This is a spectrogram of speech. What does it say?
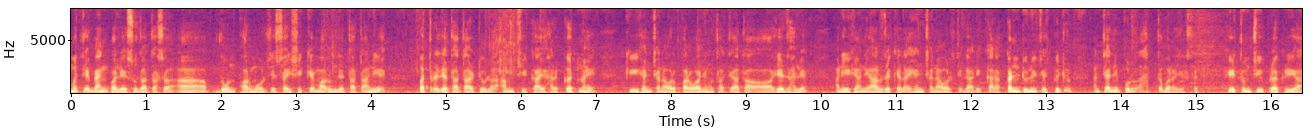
मग ते बँकवाले सुद्धा तसं दोन फॉर्मवरचे सही शिक्के मारून देतात आणि एक पत्र देतात आर टी ओला आमची काय हरकत नाही. की ह्यांच्या नावावर परवाने होता ते आता हे झाले आणि ह्यांनी अर्ज केला ह्यांच्या नावावरती गाडी करा कंटिन्यूचेच पेटून आणि त्यांनी पुढं हप्ता भरायचे असते. ही तुमची प्रक्रिया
